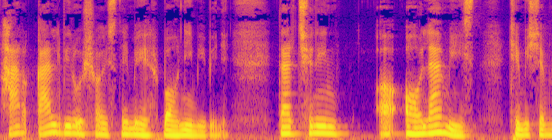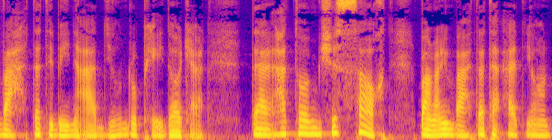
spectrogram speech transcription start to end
هر قلبی رو شایسته مهربانی می‌بینه. در چنین عالمی است که میشه وحدت بین ادیان رو پیدا کرد. در حتی میشه ساخت. بنابراین وحدت ادیان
